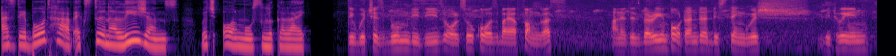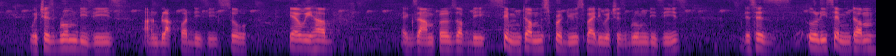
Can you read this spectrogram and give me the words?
as they both have external lesions which almost look alike the witch's broom disease also caused by a fungus and it is very important to distinguish between witch's broom disease and black pod disease. So here we have examples of the symptoms produced by the witch's broom disease. This is early symptom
